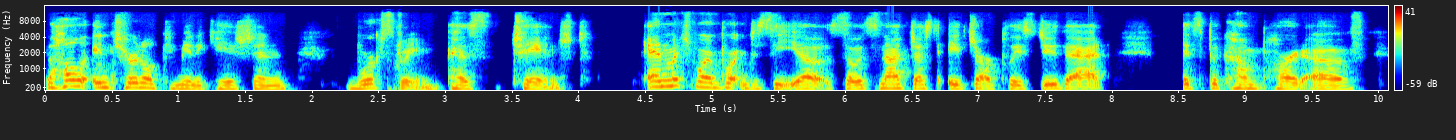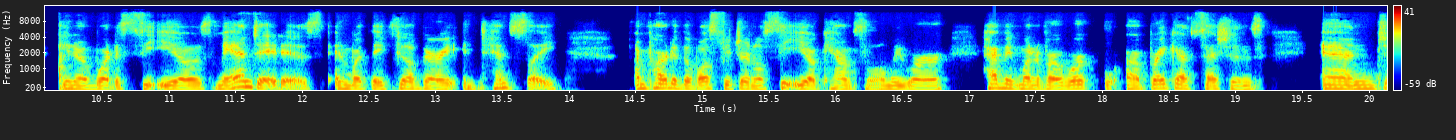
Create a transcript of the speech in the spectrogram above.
the whole internal communication work stream has changed and much more important to CEOs so it's not just HR please do that it's become part of you know what a CEO's mandate is and what they feel very intensely I'm part of the Wall Street Journal CEO Council, and we were having one of our work our breakout sessions. And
